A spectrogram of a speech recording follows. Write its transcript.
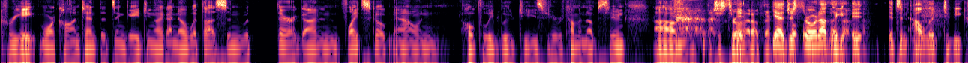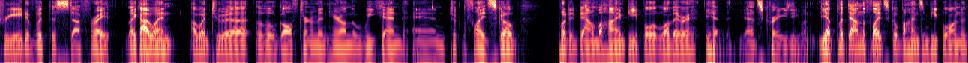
create more content that's engaging. Like i know with us and with theragun and flight scope now and hopefully blue tees here coming up soon um, Just throw It- that out there. yeah, just throw it out. Like it, it's an outlet to be creative with this stuff, right? Like I went, I went to a, a little golf tournament here on the weekend and took the FlightScope, put it down behind people while they were, yeah, yeah, it's crazy one. Yeah, put down the FlightScope behind some people on the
